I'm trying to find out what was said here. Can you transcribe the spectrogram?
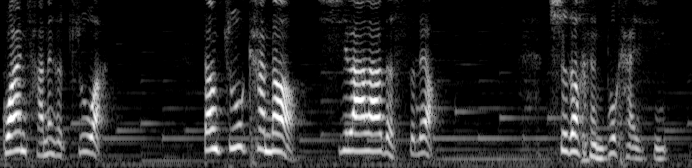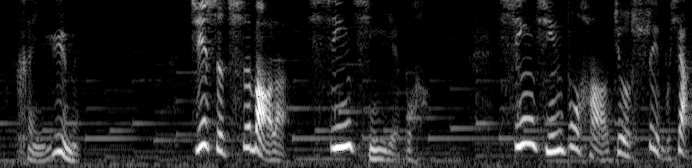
观察那个猪啊，当猪看到稀拉拉的饲料，吃的很不开心，很郁闷，即使吃饱了，心情也不好，心情不好就睡不下，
